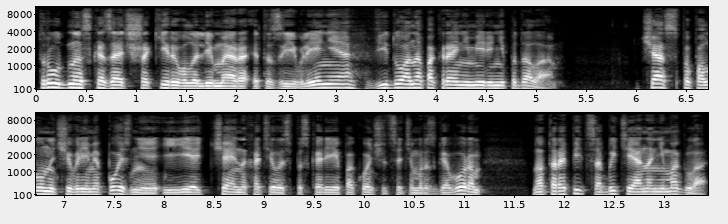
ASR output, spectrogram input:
Трудно сказать, шокировало ли мэра это заявление, виду она, по крайней мере, не подала. Час по полуночи время позднее, и ей отчаянно хотелось поскорее покончить с этим разговором, но торопить события она не могла.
